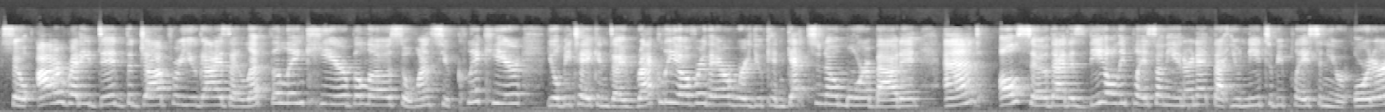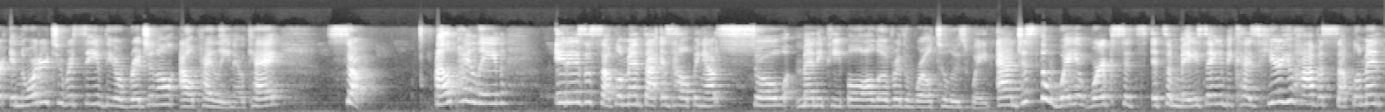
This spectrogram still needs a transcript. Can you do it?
So I already did the job for you guys. I left the link here below. So once you click here, you'll be taken directly over there where you can get to know more about it. And also, that is the only place on the internet that you need to be placing your order in order to receive the original Alpilean, okay? So, Alpilean it is a supplement that is helping out so many people all over the world to lose weight. And just the way it works, it's it's amazing because here you have a supplement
